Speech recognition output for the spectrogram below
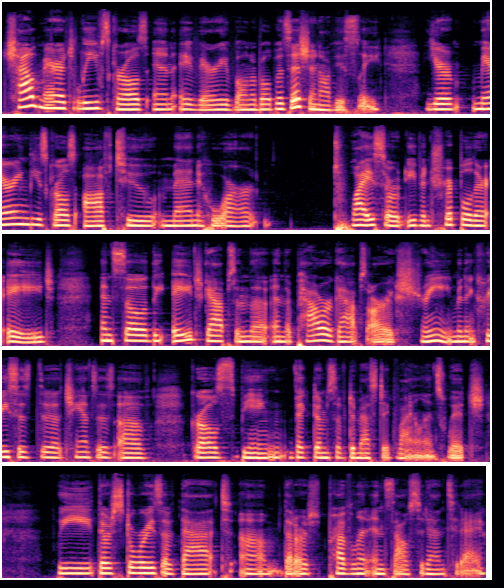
Child marriage leaves girls in a very vulnerable position, obviously. You're marrying these girls off to men who are twice or even triple their age. And so the age gaps and the and the power gaps are extreme and increases the chances of girls being victims of domestic violence, which we there's stories of that um, that are prevalent in South Sudan today.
